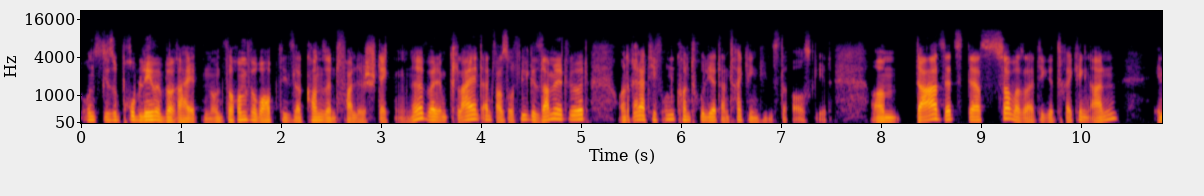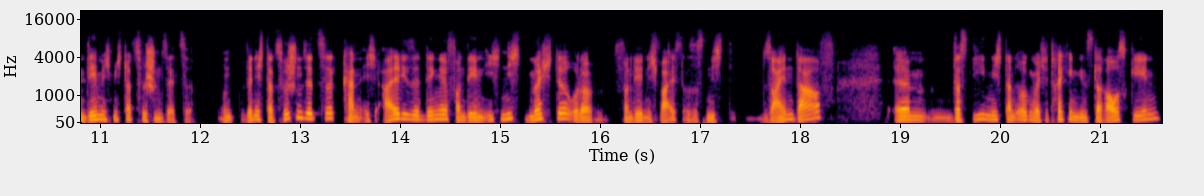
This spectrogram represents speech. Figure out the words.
uns diese Probleme bereiten und warum wir überhaupt in dieser Consent-Falle stecken. Ne? Weil im Client einfach so viel gesammelt wird und relativ unkontrolliert an Tracking-Dienste rausgeht. Ähm, da setzt das serverseitige Tracking an, indem ich mich dazwischen setze. Und wenn ich dazwischen sitze, kann ich all diese Dinge, von denen ich nicht möchte oder von denen ich weiß, dass es nicht sein darf, ähm, dass die nicht an irgendwelche Tracking-Dienste rausgehen,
